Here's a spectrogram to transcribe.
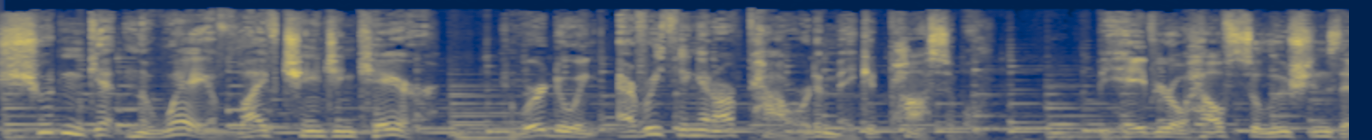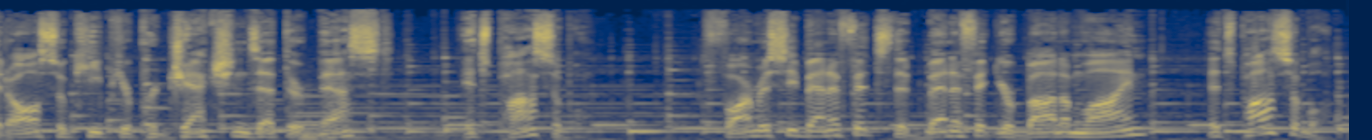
shouldn't get in the way of life changing care, and we're doing everything in our power to make it possible behavioral health solutions that also keep your projections at their best? It's possible. Pharmacy benefits that benefit your bottom line? It's possible.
